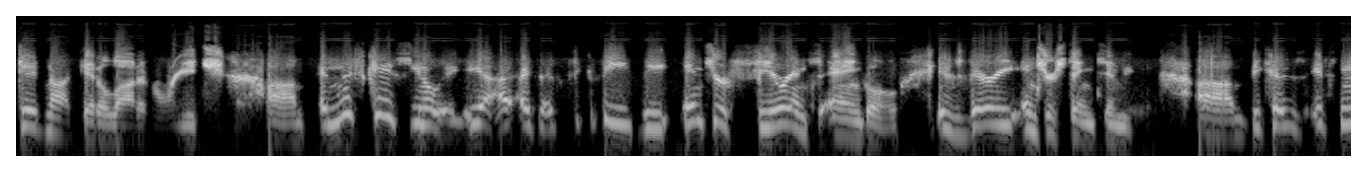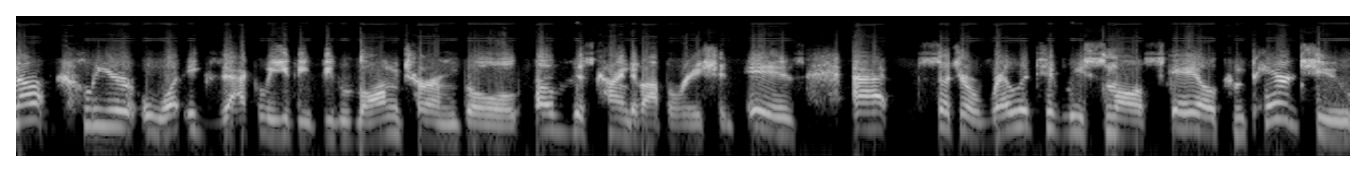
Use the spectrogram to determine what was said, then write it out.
did not get a lot of reach. Um, in this case, you know, yeah, I, I think the the interference angle is very interesting to me um, because it's not clear what exactly the, the long term goal of this kind of operation is at such a relatively small scale compared to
